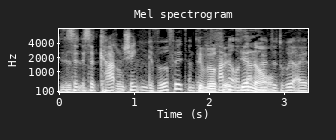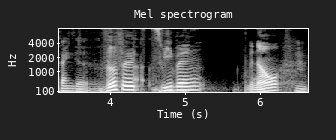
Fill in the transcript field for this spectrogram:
diese Ist das, ist das Kartenschinken gewürfelt und in die Gewürfelt, Pfanne und genau. dann halt das Rührei reinge... Würfel, Zwiebeln, genau. Hm.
